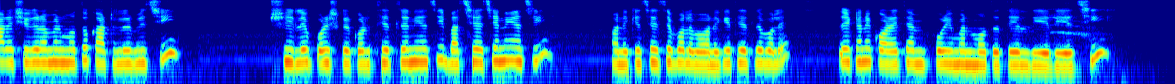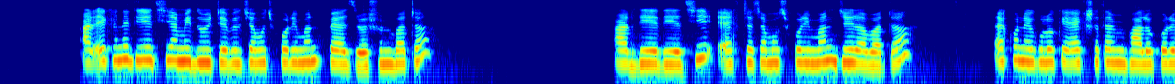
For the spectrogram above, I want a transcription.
আড়াইশো গ্রামের মতো কাঁঠালের বিচি শিলে পরিষ্কার করে থেতলে নিয়েছি বা ছেঁচে নিয়েছি। অনেকে ছেঁচে বলে বা অনেকে থেতলে বলে। তো এখানে কড়াইতে আমি পরিমাণ মতো তেল দিয়ে দিয়েছি। আর এখানে দিয়েছি আমি দুই টেবিল চামচ পরিমাণ পেঁয়াজ, রসুন বাটা। আর দিয়ে দিয়েছি এক চা চামচ পরিমাণ জিরা বাটা। এখন এগুলোকে একসাথে আমি ভালো করে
